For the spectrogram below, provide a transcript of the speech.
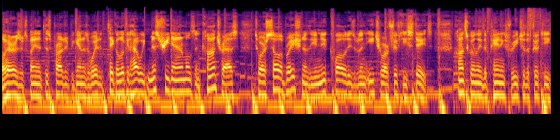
O'Hara has explained that this project began as a way to take a look at how we mistreat animals in contrast to our celebration of the unique qualities within each of our 50 states. Consequently, the paintings for each of the 50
